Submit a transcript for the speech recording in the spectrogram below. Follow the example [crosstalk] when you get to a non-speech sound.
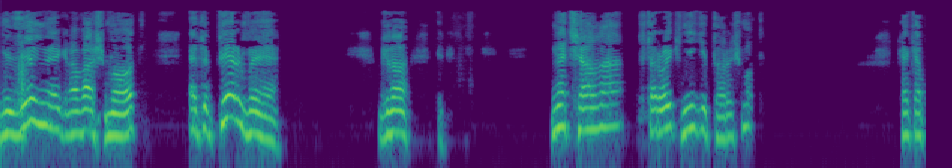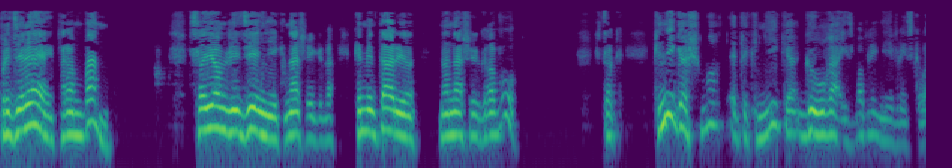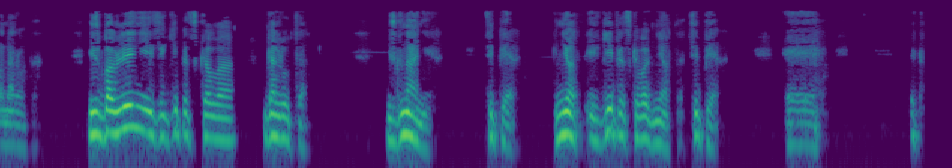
Недельная глава Шмот – это первое глава, начало второй книги Торы Шмот. Как определяет Рамбан в своем введении к нашей комментарию на нашу главу, что книга Шмот – это книга Гаура, избавления еврейского народа, избавление из египетского галута, изгнания. Теперь гнет, египетского гнета. Теперь э,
